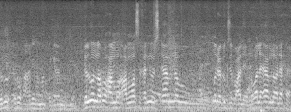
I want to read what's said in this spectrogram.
قالوا لكم روحوا عليها منطقة آمنة. قالوا لنا روح على على مواصل خان يونس آمنة وطلعوا بيكذبوا علينا. ولا آمنة ولا حاجة.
